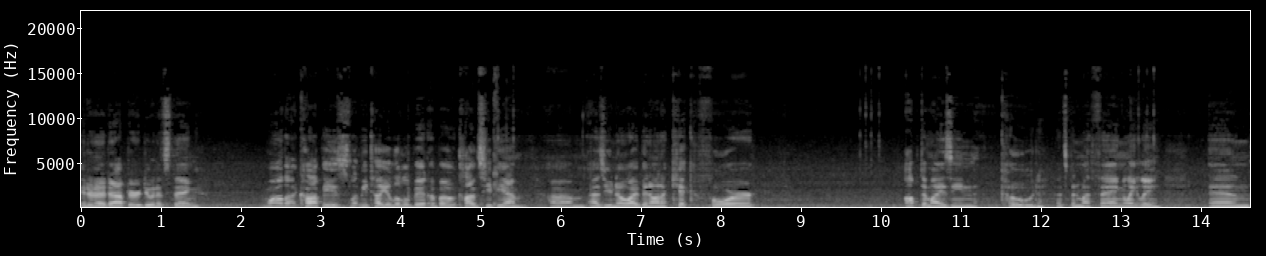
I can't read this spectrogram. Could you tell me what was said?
internet adapter doing its thing. While that copies, let me tell you a little bit about Cloud CPM. Um, as you know, I've been on a kick for optimizing code. That's been my thing lately. And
